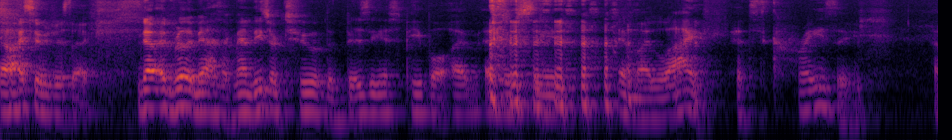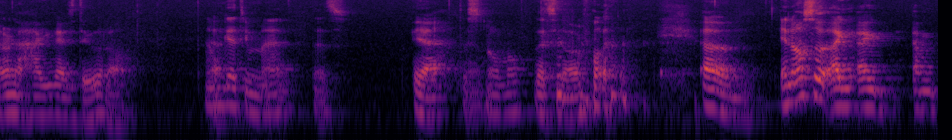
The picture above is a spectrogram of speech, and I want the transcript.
oh, I see what you're saying. No, it really. Man, I was like, man, these are two of the busiest people I've ever seen in my life. It's crazy. I don't know how you guys do it all. i'm Yeah. getting mad that's Yeah, that's normal That's normal. um, and also, I, I I'm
